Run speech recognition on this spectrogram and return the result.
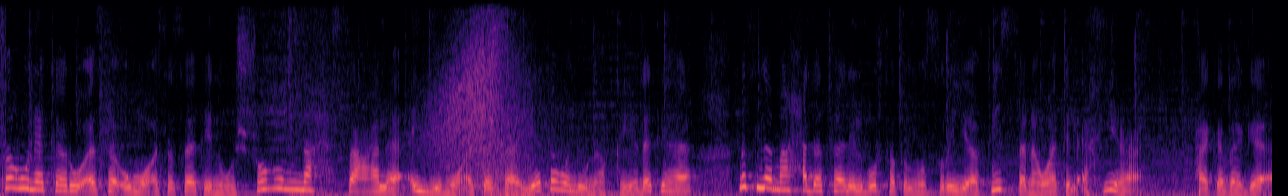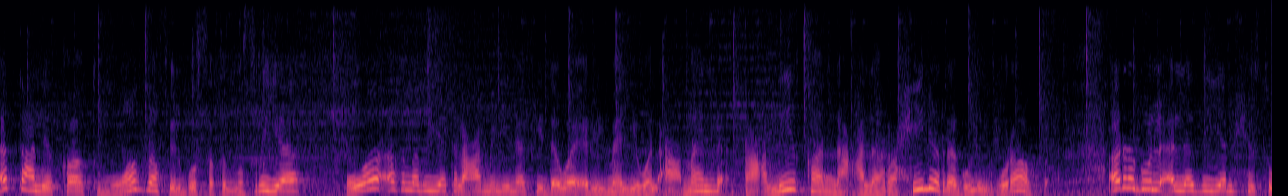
فهناك رؤساء مؤسسات وشهم نحس على أي مؤسسة يتولون قيادتها مثل ما حدث للبورصة المصرية في السنوات الأخيرة. هكذا جاءت تعليقات موظفي البورصة المصرية وأغلبية العاملين في دوائر المال والأعمال تعليقا على رحيل الرجل الغراب. الرجل الذي ينحس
